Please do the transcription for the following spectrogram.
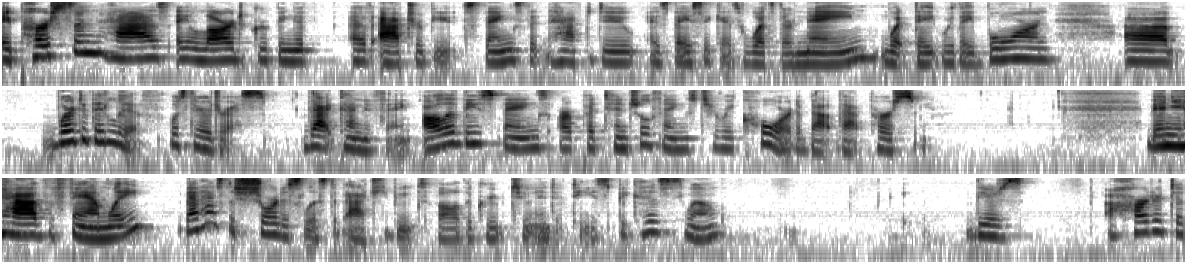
a person has a large grouping of, of attributes, things that have to do as basic as what's their name, what date were they born, uh, where do they live, what's their address, that kind of thing. All of these things are potential things to record about that person. Then you have a family. That has the shortest list of attributes of all the group 2 entities because, well, there's harder to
